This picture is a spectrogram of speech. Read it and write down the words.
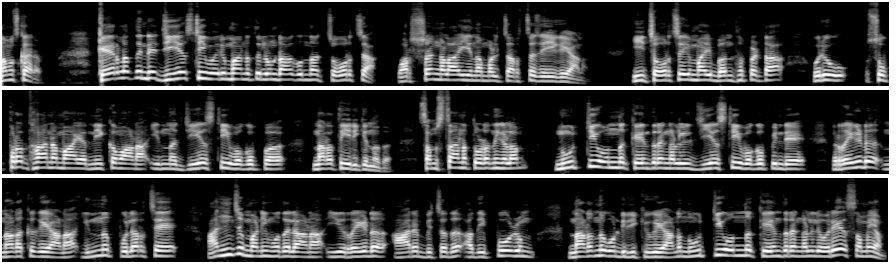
നമസ്കാരം. കേരളത്തിന്റെ ജി എസ് ടി വരുമാനത്തിലുണ്ടാകുന്ന ചോർച്ച വർഷങ്ങളായി നമ്മൾ ചർച്ച ചെയ്യുകയാണ്. ഈ ചോർച്ചയുമായി ബന്ധപ്പെട്ട ഒരു സുപ്രധാനമായ നീക്കമാണ് ഇന്ന് ജി എസ് ടി വകുപ്പ് നടത്തിയിരിക്കുന്നത്. സംസ്ഥാനത്തുടനീളം നൂറ്റി ഒന്ന് കേന്ദ്രങ്ങളിൽ ജി എസ് ടി വകുപ്പിന്റെ റെയ്ഡ് നടക്കുകയാണ്. ഇന്ന് പുലർച്ചെ അഞ്ച് മണി മുതലാണ് ഈ റെയ്ഡ് ആരംഭിച്ചത്. അതിപ്പോഴും നടന്നുകൊണ്ടിരിക്കുകയാണ്. നൂറ്റി ഒന്ന് കേന്ദ്രങ്ങളിൽ ഒരേ സമയം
